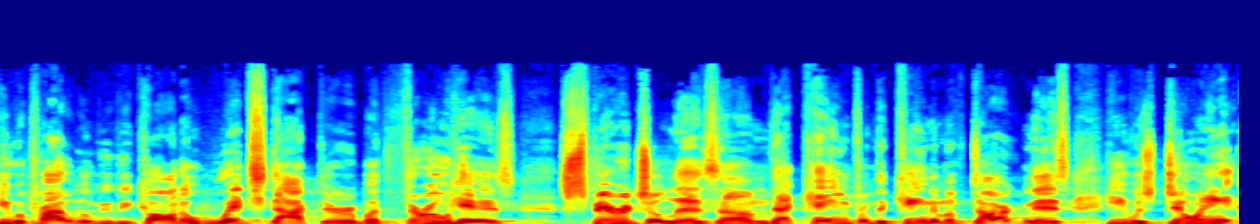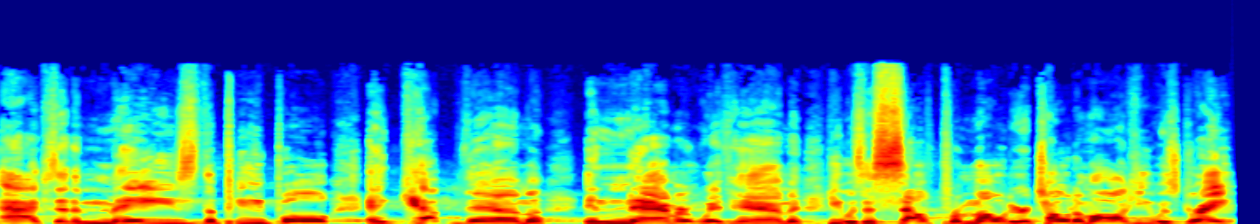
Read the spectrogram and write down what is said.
He would probably be called a witch doctor, but through his spiritualism that came from the kingdom of darkness, he was doing acts that amazed the people and kept them enamored with him. He was a self promoter, told them all he was great.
